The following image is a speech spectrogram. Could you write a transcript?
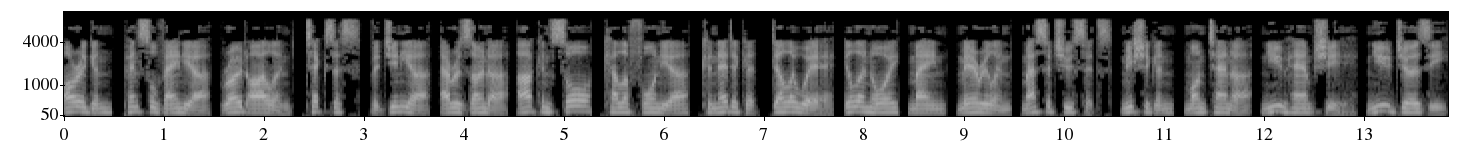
Oregon, Pennsylvania, Rhode Island, Texas, Virginia, Arizona, Arkansas, California, Connecticut, Delaware, Illinois, Maine, Maryland, Massachusetts, Michigan, Montana, New Hampshire, New Jersey,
